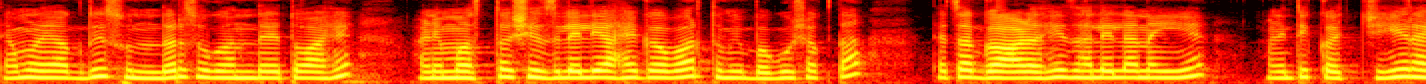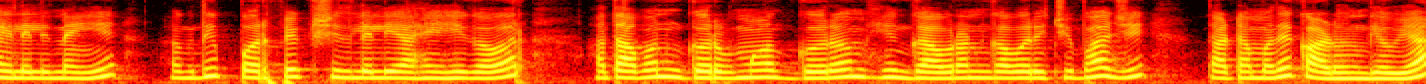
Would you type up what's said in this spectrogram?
त्यामुळे अगदी सुंदर सुगंध येतो आहे. आणि मस्त शिजलेली आहे गवार. तुम्ही बघू शकता. त्याचा गाळही झालेला नाही आहे आणि ती कच्चीही राहिलेली नाही आहे अगदी परफेक्ट शिजलेली आहे ही गवार. आता आपण गरमा गरम ही गावरान गावरीची भाजी ताटामध्ये काढून घेऊया.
